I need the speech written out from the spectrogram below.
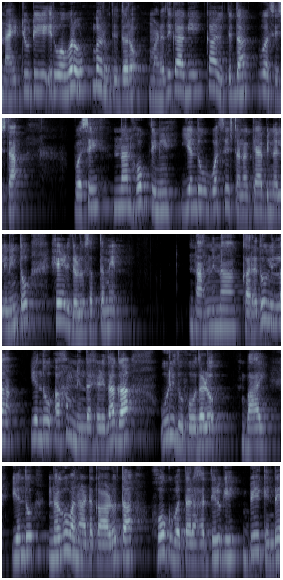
ನೈಟ್ ಡ್ಯೂಟಿ ಇರುವವರು ಬರುತ್ತಿದ್ದರು. ಮಡದಿಗಾಗಿ ಕಾಯುತ್ತಿದ್ದ ವಸಿಷ್ಠ. ವಸಿ, ನಾನು ಹೋಗ್ತೀನಿ ಎಂದು ವಸಿಷ್ಠನ ಕ್ಯಾಬಿನಲ್ಲಿ ನಿಂತು ಹೇಳಿದಳು ಸಪ್ತಮಿ. ನಾನು ನಿನ್ನ ಕರೆದೂ ಇಲ್ಲ ಎಂದು ಅಹಂನಿಂದ ಹೇಳಿದಾಗ ಉರಿದು ಹೋದಳು. ಬಾಯ್ ಎಂದು ನಗುವ ನಾಟಕ ಆಡುತ್ತಾ ಹೋಗುವ ತರಹ ತಿರುಗಿ ಬೇಕೆಂದೇ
